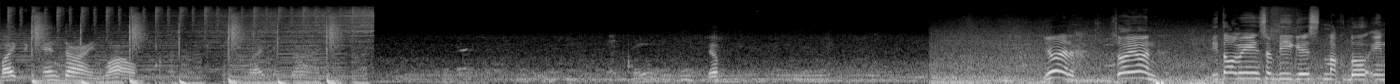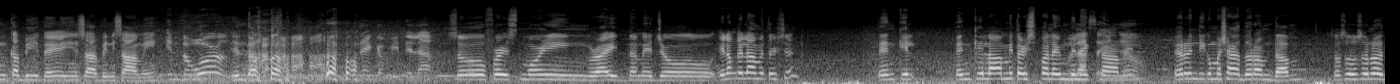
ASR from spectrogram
Bike and dine, wow. Yun. So yun. Dito kami ngayon sa biggest McDo in Cavite. Yun yung sabi ni Sammy. In the world! In the... Hindi, Cavite lang. so first morning ride na medyo... Ilang kilometers yun? 10 kil 10 kilometers pala yung binike namin. inyo. Pero hindi ko masyado ramdam. Sa susunod,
